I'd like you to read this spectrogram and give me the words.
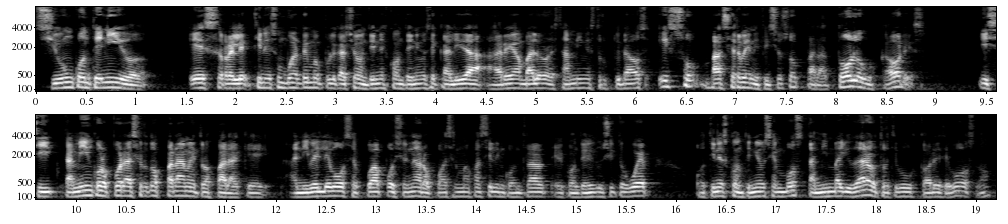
si un contenido es, tienes un buen ritmo de publicación, tienes contenidos de calidad, agregan valor, están bien estructurados, eso va a ser beneficioso para todos los buscadores. Y si también incorpora ciertos parámetros para que a nivel de voz se pueda posicionar o pueda ser más fácil encontrar el contenido de tu sitio web o tienes contenidos en voz, también va a ayudar a otro tipo de buscadores de voz, ¿no?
